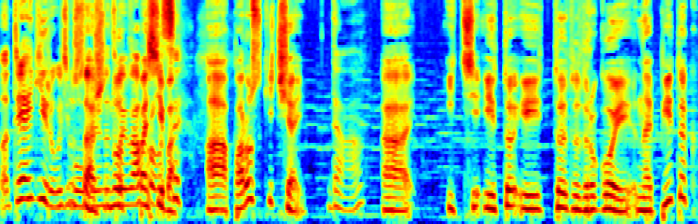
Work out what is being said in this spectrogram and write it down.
отреагировать ну, Саш, на ну, твои вопросы. Спасибо. А по-русски чай. Да. А, и, те, и, то, и тот и другой напиток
